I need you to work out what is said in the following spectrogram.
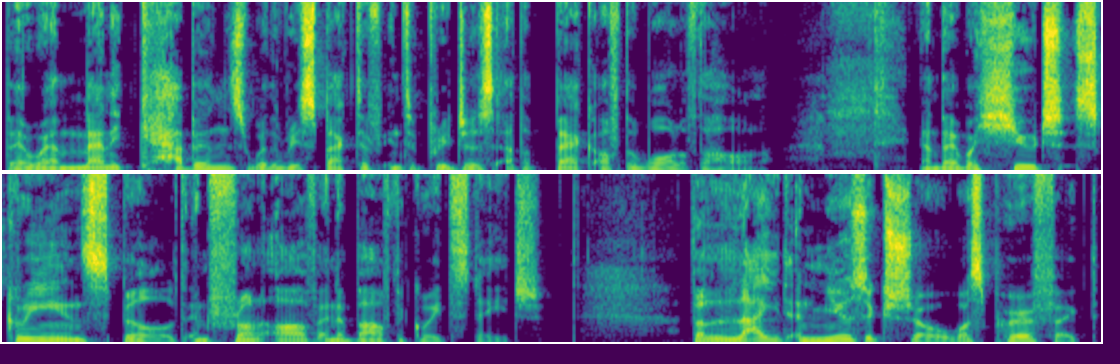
There were many cabins with respective interpreters at the back of the wall of the hall. And there were huge screens built in front of and above the great stage. The light and music show was perfect,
